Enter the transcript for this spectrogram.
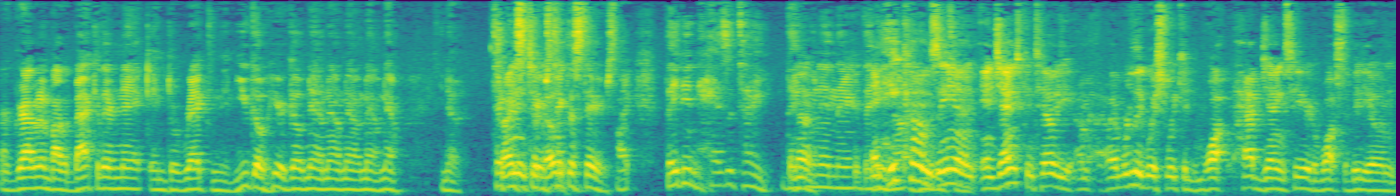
or grabbing them by the back of their neck and directing them. You go here, go now, now, now, now, now. You know, take Training the stairs, take the stairs. Like they didn't hesitate. They no. went in there. and he comes hesitate. in, and James can tell you. I, mean, I really wish we could wa- have James here to watch the video, and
